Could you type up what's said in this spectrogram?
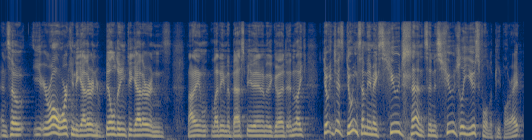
And so you're all working together and you're building together and not letting the best be the enemy of the good. And like doing, just doing something makes huge sense and is hugely useful to people, right?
